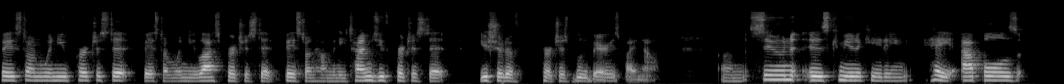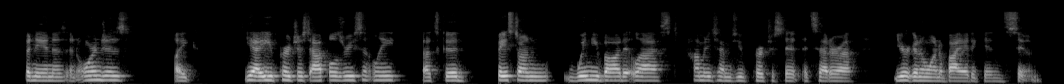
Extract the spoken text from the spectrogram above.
based on when you purchased it, based on when you last purchased it, based on how many times you've purchased it, you should have purchased blueberries by now. Um, soon is communicating, hey, apples, bananas, and oranges. Like, yeah, you purchased apples recently. That's good based on when you bought it last, how many times you've purchased it, etc., you're going to want to buy it again soon,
